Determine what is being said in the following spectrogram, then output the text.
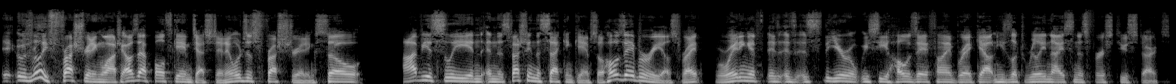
it was really frustrating watching. I was at both games yesterday, and it was just frustrating. So obviously, and, especially in the second game. So Jose Berrios, right? We're waiting if is, is the year we see Jose finally break out, and he's looked really nice in his first two starts.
